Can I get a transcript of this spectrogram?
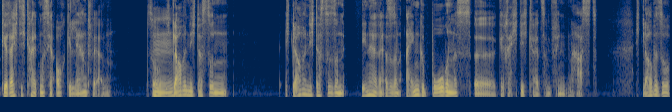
Gerechtigkeit muss ja auch gelernt werden. So, ich Mhm. glaube nicht, dass du ein, ich glaube nicht, dass du so ein innere, also so ein eingeborenes äh, Gerechtigkeitsempfinden hast. Ich glaube, so,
